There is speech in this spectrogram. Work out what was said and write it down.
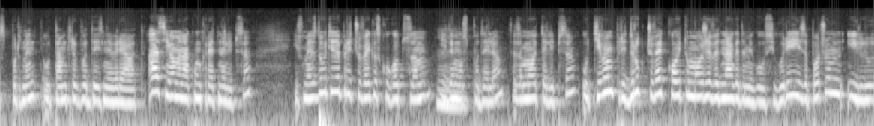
според мен, оттам тръгват да изневеряват. Аз имам една конкретна липса и вместо да отида при човека, с когото съм mm. и да му споделя за моята липса, отивам при друг човек, който може веднага да ми го осигури и започвам илю...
